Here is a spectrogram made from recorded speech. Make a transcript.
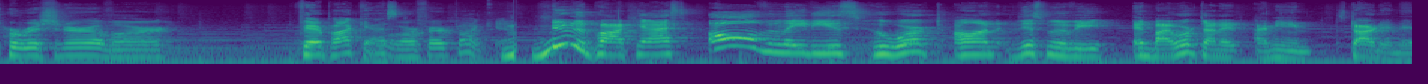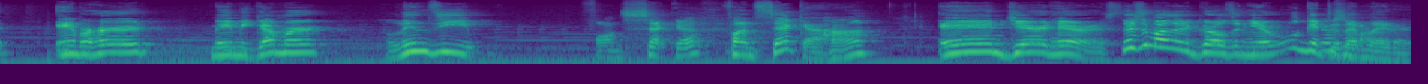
parishioner of our fair podcast. of our fair podcast. New to the podcast, all the ladies who worked on this movie, and by worked on it, I mean starred in it. Amber Heard, Mamie Gummer, Lyndsy Fonseca. Fonseca, huh? And Jared Harris. There's some other girls in here. We'll get to them later.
